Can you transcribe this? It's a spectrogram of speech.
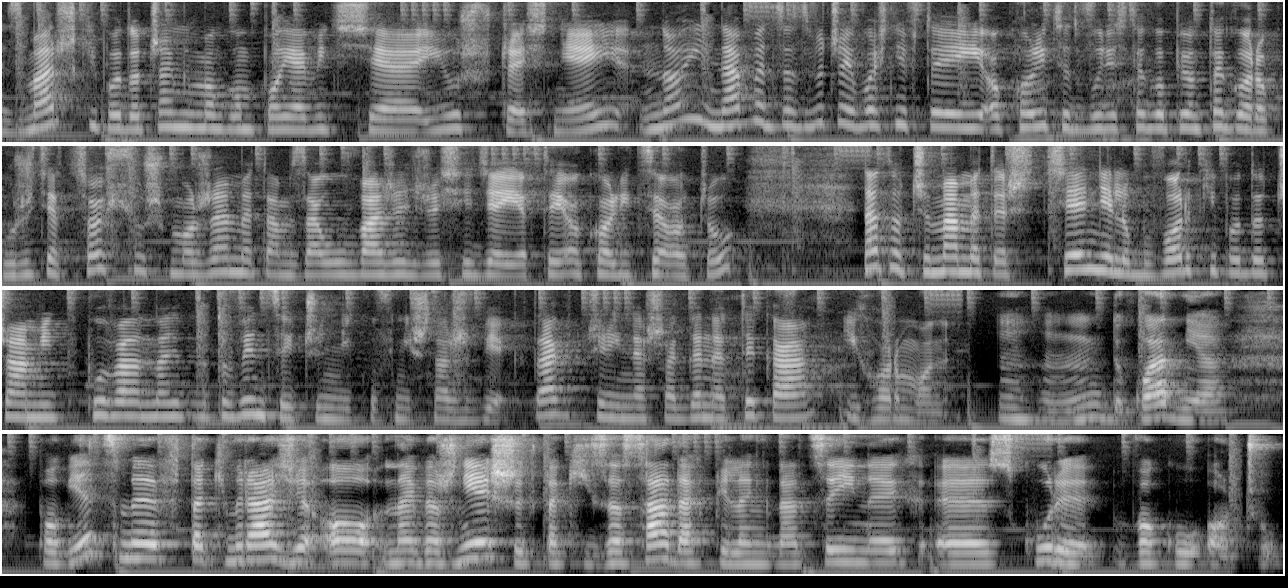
Zmarszki pod oczami mogą pojawić się już wcześniej, no i nawet zazwyczaj właśnie w tej okolicy 25 roku życia coś już możemy tam zauważyć, że się dzieje w tej okolicy oczu. Na to, czy mamy też cienie lub worki pod oczami, wpływa na to więcej czynników niż nasz wiek, tak? Czyli nasza genetyka i hormony. Mhm, dokładnie. Powiedzmy w takim razie o najważniejszych takich zasadach pielęgnacyjnych e, skóry wokół oczu.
